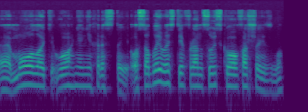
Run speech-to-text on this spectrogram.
е, молодь, вогняні хрести, особливості французького фашизму.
